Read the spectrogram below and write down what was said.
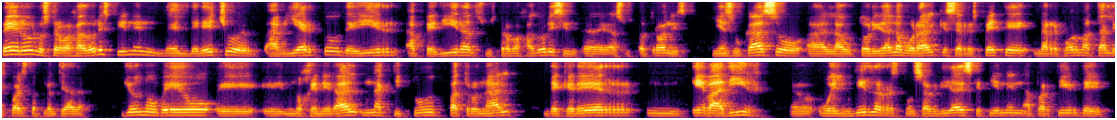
pero los trabajadores tienen el derecho abierto de ir a pedir a sus trabajadores y eh, a sus patrones, y en su caso a la autoridad laboral que se respete la reforma tal y cual está planteada yo no veo eh, en lo general una actitud patronal de querer mm, evadir eh, o eludir las responsabilidades que tienen a partir de,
